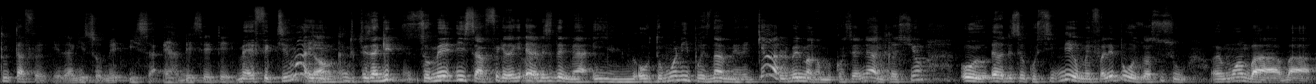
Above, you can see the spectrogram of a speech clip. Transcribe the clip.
Tout à fait. Sommet usa rdc te mais effectivement Donc- il- ezalaki sommet east afrique ezalaki rdc te mais il- otomoni président américain makambo concerné agression oyo rdc ekosibir mais fallait mpe kozwa susu. Euh, mwa ba- ba-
